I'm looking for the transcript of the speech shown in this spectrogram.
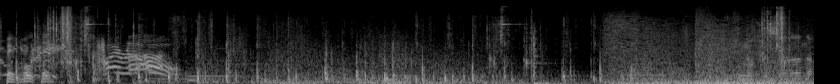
Eita, pegou, voltei. Hole. Não funcionou não.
